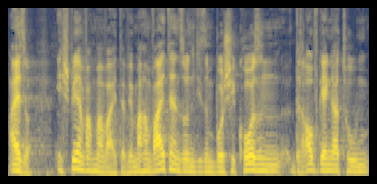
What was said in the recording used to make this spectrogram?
Also, ich spiele einfach mal weiter. Wir machen weiter in so in diesem buschikosen Draufgängertum.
